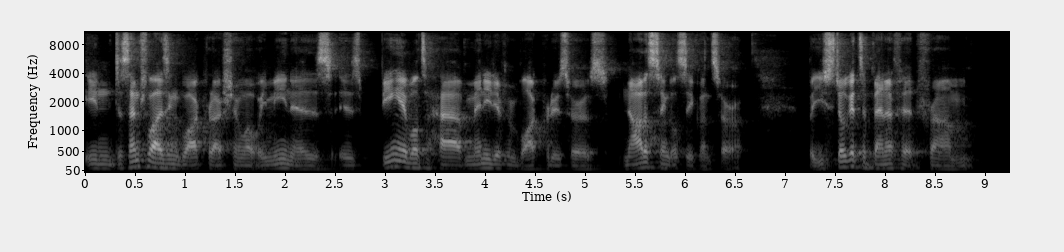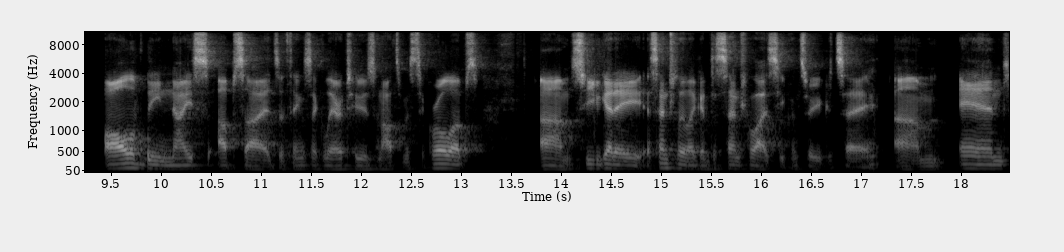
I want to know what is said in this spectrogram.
in decentralizing block production, what we mean is, is being able to have many different block producers, not a single sequencer, but you still get to benefit from all of the nice upsides of things like layer twos and optimistic rollups. Um, so you get a essentially like a decentralized sequencer, you could say. Um, and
